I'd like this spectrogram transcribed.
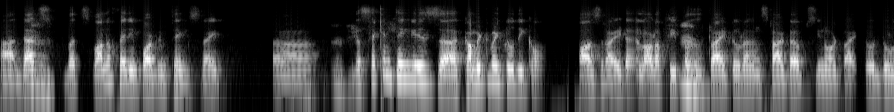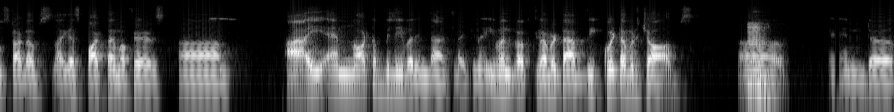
uh, that's mm. that's one of very important things, right? Uh, mm-hmm. The second thing is uh, commitment to the cause, right? A lot of people mm. try to run startups, you know, try to do startups like as part-time affairs. Um, I am not a believer in that. Like, you know, even with clever CleverTap, we quit our jobs. Mm. And uh,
